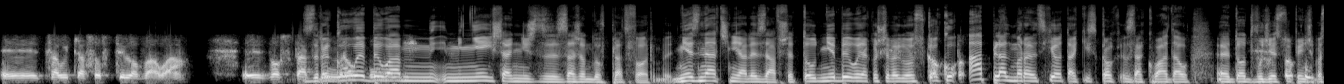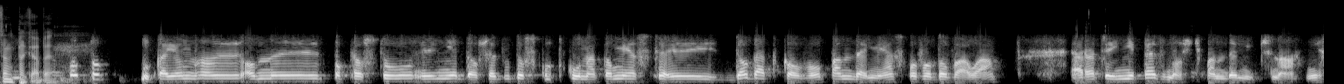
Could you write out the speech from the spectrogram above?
e, cały czas oscylowała. Z reguły roku... była mniejsza niż z zarządów Platformy. Nieznacznie, ale zawsze. To nie było jakościowego skoku, a plan Morawieckiego taki skok zakładał do 25% PKB. No to Tutaj on, on y, po prostu nie doszedł do skutku. Natomiast y, dodatkowo pandemia spowodowała, a raczej niepewność pandemiczna, nie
